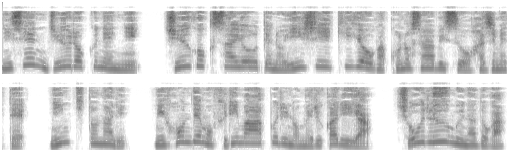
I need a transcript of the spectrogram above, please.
2016年に中国最大手の EC 企業がこのサービスを始めて人気となり、日本でもフリマアプリのメルカリやショールームなどが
